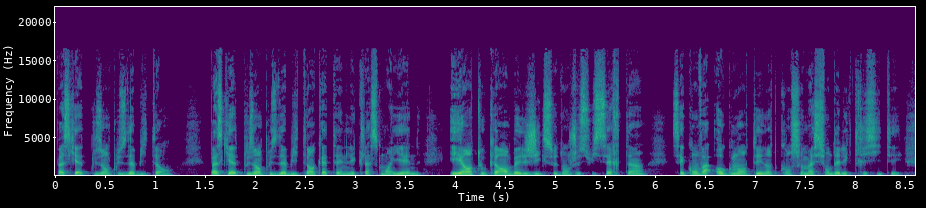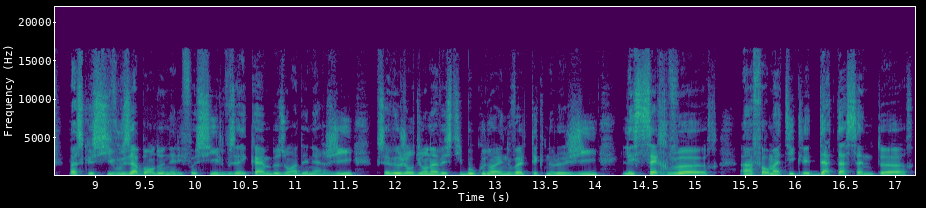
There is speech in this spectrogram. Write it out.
Parce qu'il y a de plus en plus d'habitants, parce qu'il y a de plus en plus d'habitants qui atteignent les classes moyennes. Et en tout cas, en Belgique, ce dont je suis certain, c'est qu'on va augmenter notre consommation d'électricité. Parce que si vous abandonnez les fossiles, vous avez quand même besoin d'énergie. Vous savez, aujourd'hui, on investit beaucoup dans les nouvelles technologies. Les serveurs informatiques, les data centers,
